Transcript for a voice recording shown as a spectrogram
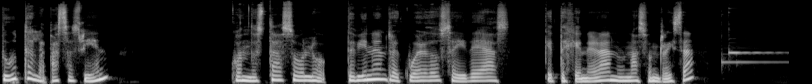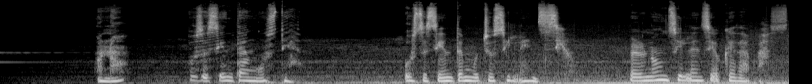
¿Tú te la pasas bien? Cuando estás solo, ¿te vienen recuerdos e ideas que te generan una sonrisa? ¿O no? ¿O se siente angustia? ¿O se siente mucho silencio? Pero no un silencio que da paz.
